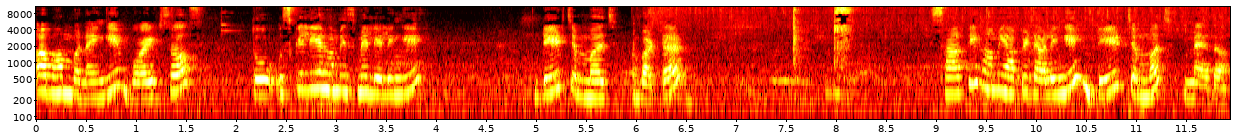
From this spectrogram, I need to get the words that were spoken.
अब हम बनाएँगे व्हाइट सॉस तो उसके लिए हम इसमें ले लेंगे डेढ़ चम्मच बटर साथ ही हम यहाँ पे डालेंगे डेढ़ चम्मच मैदा।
